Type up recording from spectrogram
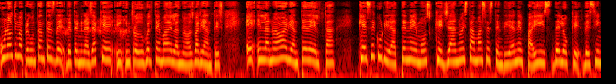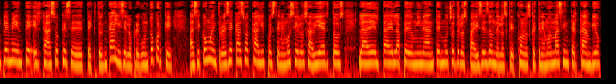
una última pregunta antes de, de terminar, ya que eh, introdujo el tema de las nuevas variantes. Eh, en la nueva variante Delta, ¿qué seguridad tenemos que ya no está más extendida en el país de lo que, de simplemente el caso que se detectó en Cali? Se lo pregunto porque así como entró ese caso a Cali, pues tenemos cielos abiertos, la Delta es la predominante en muchos de los países donde los que, con los que tenemos más intercambio.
